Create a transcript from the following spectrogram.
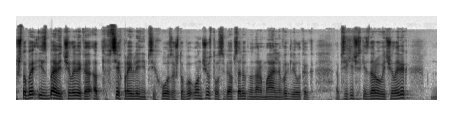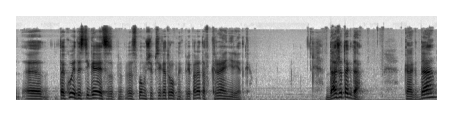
Чтобы избавить человека от всех проявлений психоза, чтобы он чувствовал себя абсолютно нормально, выглядел как психически здоровый человек, э, такое достигается с помощью психотропных препаратов крайне редко. Даже тогда, когда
